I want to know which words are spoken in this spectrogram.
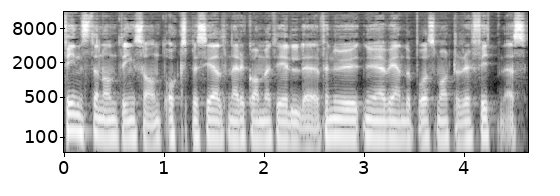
Finns det någonting sånt och speciellt när det kommer till, eh, för nu, nu är vi ändå på smartare fitness.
